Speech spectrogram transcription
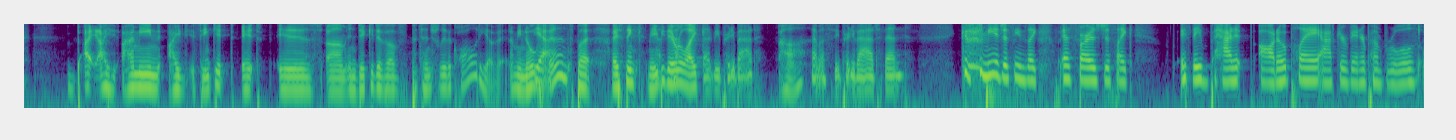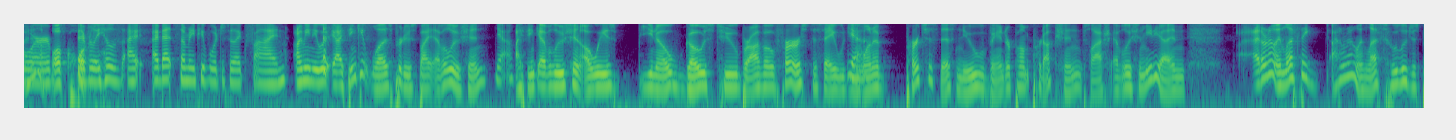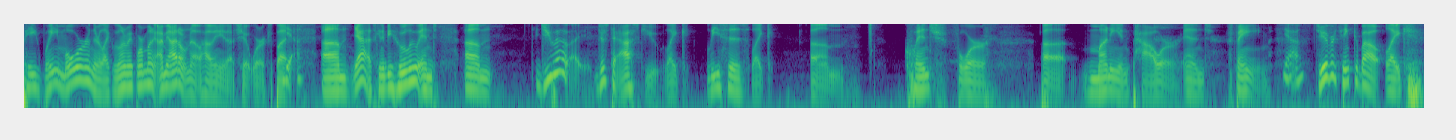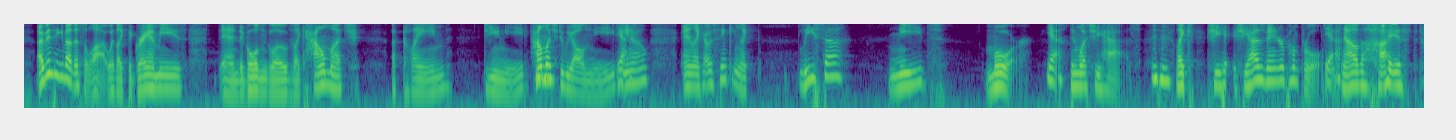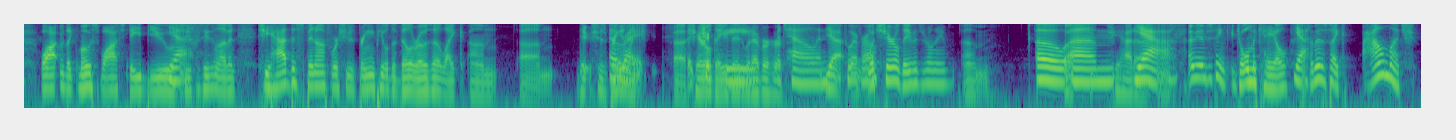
I, I I mean I think it it is um, indicative of potentially the quality of it. I mean, no Yeah. offense, but I just think maybe they were like, That'd be pretty bad. huh? That must be pretty bad then. Because to me, it just seems like, as far as just like, if they had it autoplay after Vanderpump Rules or Well. Beverly Hills, I, I bet so many people would just be like, fine. I mean, it would, I think it was produced by Evolution. Yeah. I think Evolution always, you know, goes to Bravo first to say, would Yeah. you want to purchase this new Vanderpump production slash Evolution Media? And I don't know, unless they, I don't know, unless Hulu just paid way more and they're like, we want to make more money. I mean, I don't know how any of that shit works, but Yeah. um, yeah, it's going to be Hulu. And um, do you have, just to ask you, like, Lisa's, like, um, quench for uh, money and power and fame. Yeah. Do you ever think about like I've been thinking about this a lot with like the Grammys and the Golden Globes, like how much acclaim do you need? How much do we all need, Yeah. you know? And like I was thinking like Lisa needs more Yeah. than what she has. Like she she has Vanderpump Rules. Yeah. It's now the highest wa- like most watched debut Yeah. of, for season 11. She had the spin-off where she was bringing people to Villa Rosa like um um they, she was bringing Oh, right. like uh, Like Cheryl Trixie David whatever her Mattel and yeah whoever What's. Cheryl David's real name? Um Oh, she- um, she, had a, yeah. I mean I'm just saying Joel McHale. Yeah. I'm just like how much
